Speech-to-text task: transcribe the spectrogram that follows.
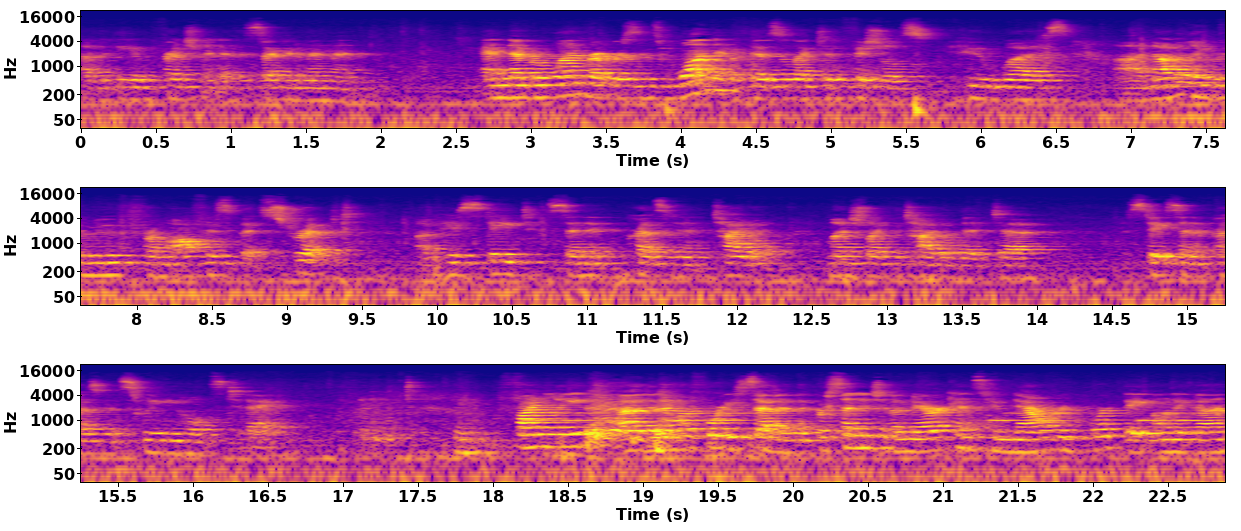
of the infringement of the Second Amendment. And number one represents one of those elected officials who was uh, not only removed from office but stripped of his state Senate president title, much like the title that uh, State Senate President Sweeney holds today. Finally, uh, the number 47, the percentage of Americans who now report they own a gun,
